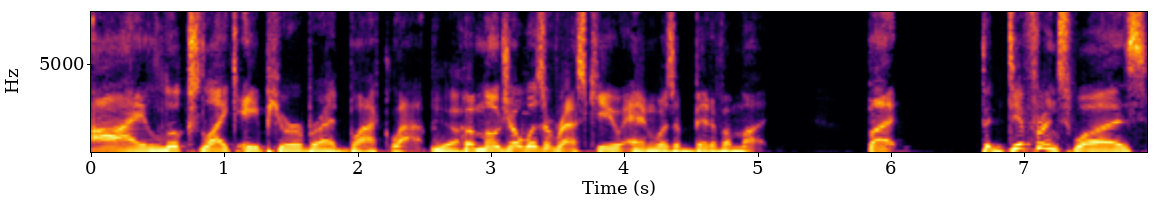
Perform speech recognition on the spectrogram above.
eye, looks like a purebred black lab. Yeah. But Mojo was a rescue and was a bit of a mutt. But the difference was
